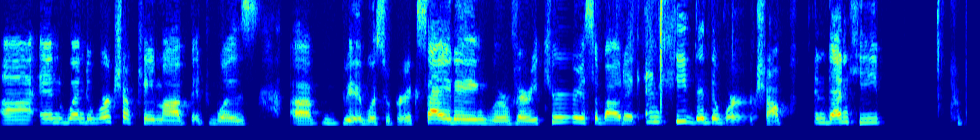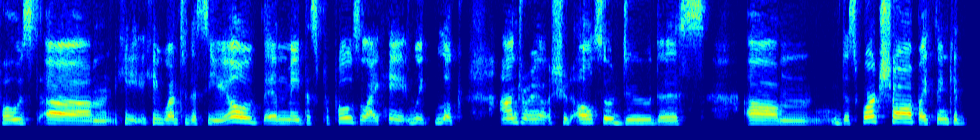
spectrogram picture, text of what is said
Uh, and when the workshop came up it was uh, it was super exciting. We were very curious about it. And he did the workshop. And then he proposed, um, he, he went to the CEO and made this proposal like, hey, look, Andrea should also do this um, this workshop. I think it,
